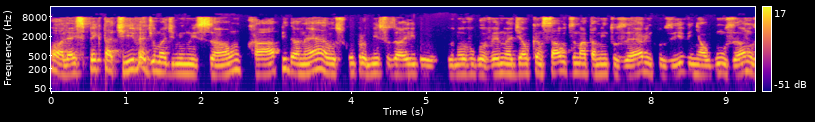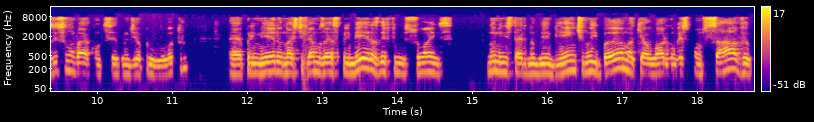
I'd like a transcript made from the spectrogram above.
Olha, a expectativa é de uma diminuição rápida, né? Os compromissos aí do, do, novo governo é de alcançar o desmatamento zero, inclusive, em alguns anos. Isso não vai acontecer de um dia para o outro. É, primeiro, nós tivemos as primeiras definições no Ministério do Meio Ambiente, no IBAMA, que é o órgão responsável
